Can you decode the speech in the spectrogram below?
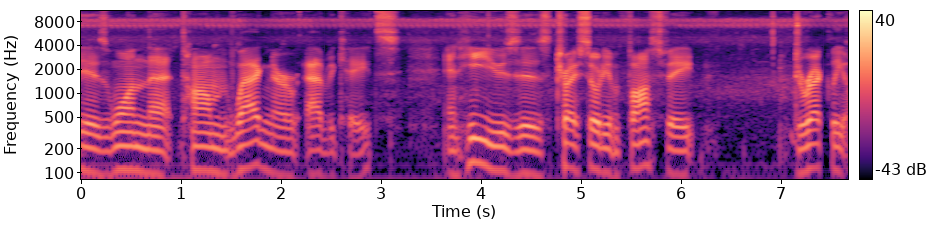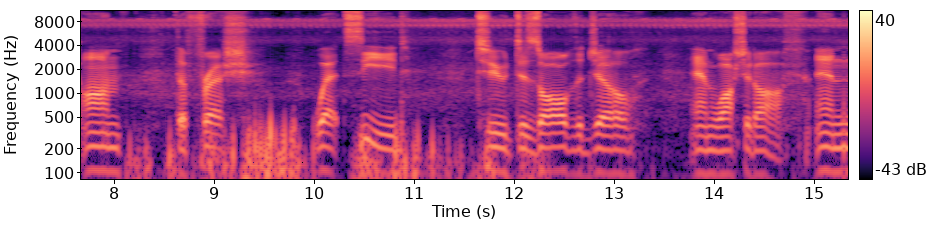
is one that Tom Wagner advocates, and he uses trisodium phosphate directly on the fresh, wet seed to dissolve the gel and wash it off. And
